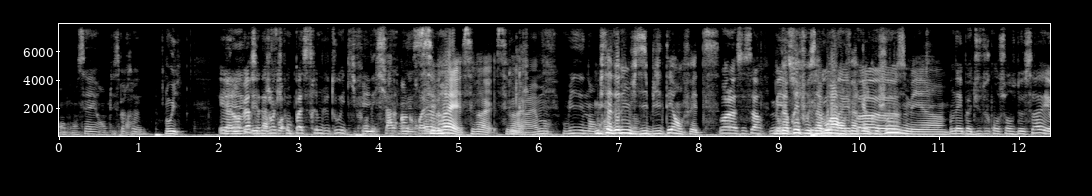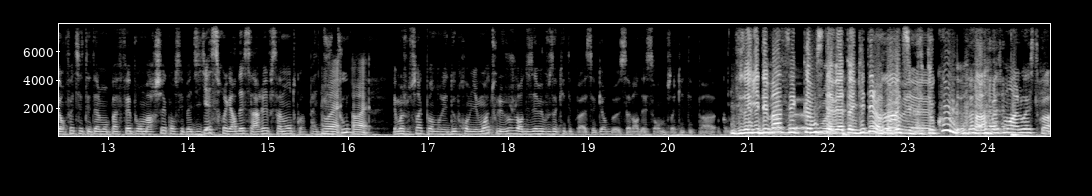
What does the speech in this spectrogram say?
en concert ils remplissent pas. Personne. Oui, Et à l'inverse, il y a des gens qui font pas de stream du tout et qui font Et des qui salles font des incroyables. C'est vrai, c'est vrai, c'est vrai. carrément. Oui non. Mais quoi. ça donne une visibilité en fait. Voilà, c'est ça. Donc Mais après, il faut nous, savoir en faire pas, quelque chose, mais. euh, On n'avait pas du tout conscience de ça et en fait c'était tellement pas fait pour marcher qu'on s'est pas dit yes regardez ça arrive ça monte quoi pas du Ouais, tout ouais. et moi je me souviens que pendant les deux premiers mois tous les jours je leur disais mais vous inquiétez pas c'est qu'un buzz ça va redescendre vous inquiétez pas Comme- Vous inquiétez pas, c'est comme si t'avais à t'inquiéter alors qu'en fait c'est plutôt cool. complètement à l'ouest quoi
